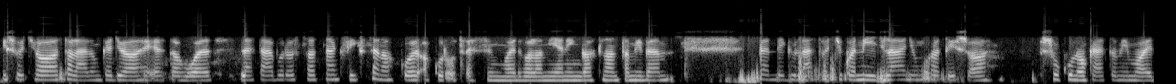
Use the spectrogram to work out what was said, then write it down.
és hogyha találunk egy olyan helyet, ahol letáborozhatnánk fixen, akkor, akkor ott veszünk majd valamilyen ingatlant, amiben vendégül láthatjuk a négy lányunkat és a sok unokát, ami majd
